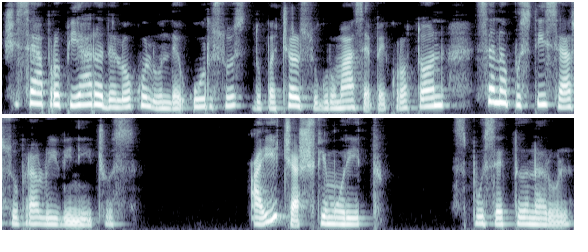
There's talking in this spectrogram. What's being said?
și se apropiară de locul unde Ursus, după ce îl sugrumase pe croton, se năpustise asupra lui Vinicius. Aici aș fi murit, spuse tânărul,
